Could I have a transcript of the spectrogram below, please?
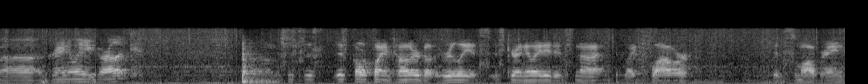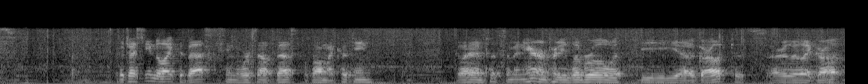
uh, granulated garlic. Um, it's, just it's called fine powder, but really it's, it's granulated. It's not like flour. It's small grains, which I seem to like the best. Seems to works out best with all my cooking. Go ahead and put some in here. I'm pretty liberal with the uh, garlic because I really like garlic.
